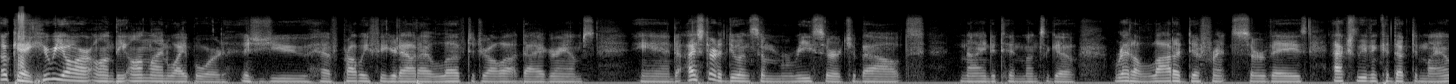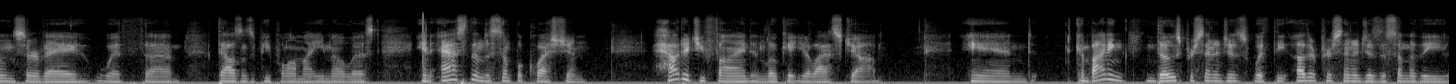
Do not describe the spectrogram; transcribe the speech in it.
Okay, here we are on the online whiteboard. As you have probably figured out, I love to draw out diagrams, and I started doing some research about nine to ten months ago. Read a lot of different surveys, actually even conducted my own survey with um, thousands of people on my email list, and asked them the simple question, how did you find and locate your last job? And combining those percentages with the other percentages of some of the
